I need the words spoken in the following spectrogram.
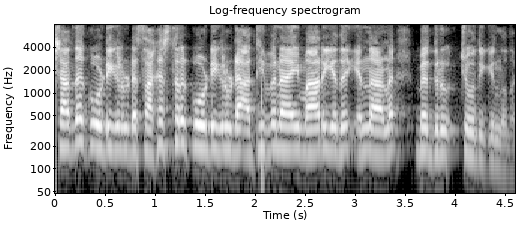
ശതകോടികളുടെ സഹസ്ര കോടികളുടെ അധിപനായി മാറിയത് എന്നാണ് ബദ്രു ചോദിക്കുന്നത്.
